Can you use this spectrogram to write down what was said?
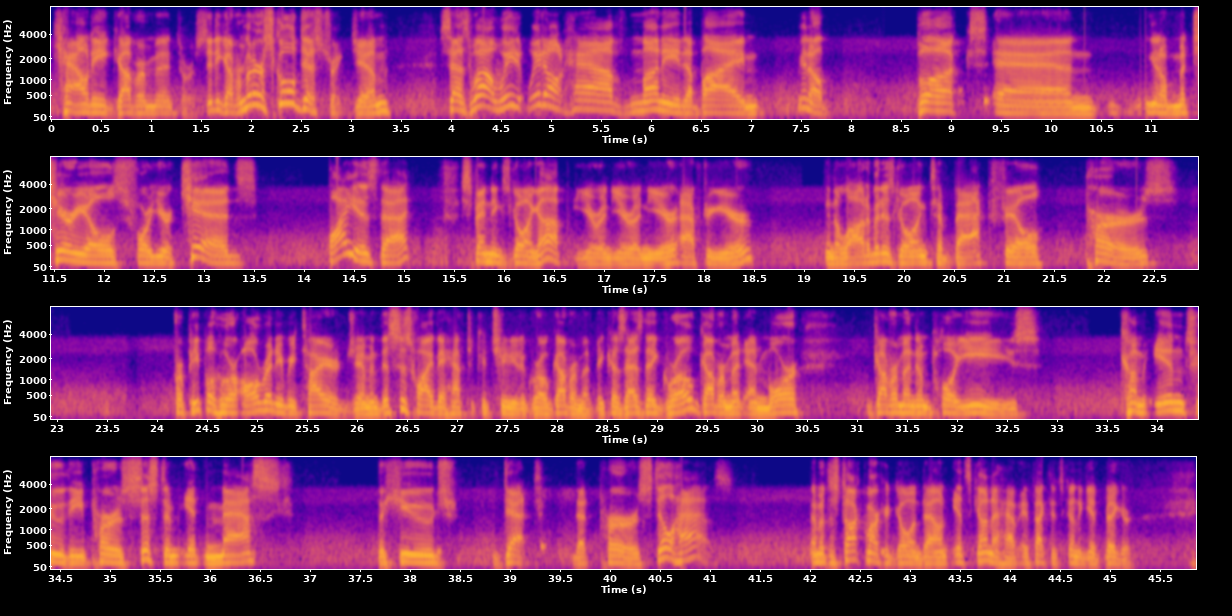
county government or city government or school district, Jim, says, "Well, we we don't have money to buy, you know, books and you know materials for your kids." Why is that? Spending's going up year and year and year after year, and a lot of it is going to backfill PERS for people who are already retired, Jim, and this is why they have to continue to grow government because as they grow government and more government employees come into the PERS system, it masks the huge debt that PERS still has. And with the stock market going down, it's going to have, in fact, it's going to get bigger.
